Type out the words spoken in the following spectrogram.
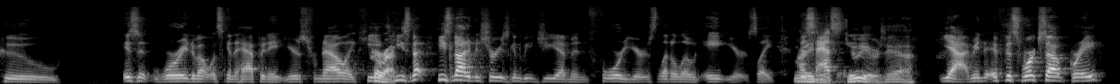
who isn't worried about what's going to happen eight years from now. Like he, Correct. he's not he's not even sure he's going to be GM in four years, let alone eight years. Like Not this has two years, yeah. yeah, I mean, if this works out great,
